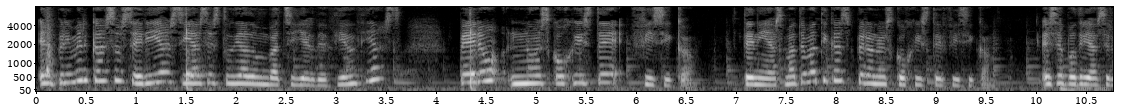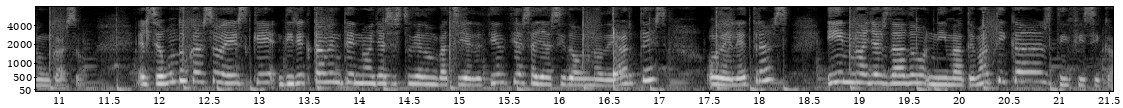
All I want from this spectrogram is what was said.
El primer caso sería si has estudiado un bachiller de ciencias, pero no escogiste física. Tenías matemáticas, pero no escogiste física. Ese podría ser un caso. El segundo caso es que directamente no hayas estudiado un bachiller de ciencias, hayas ido a uno de artes o de letras y no hayas dado ni matemáticas ni física.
